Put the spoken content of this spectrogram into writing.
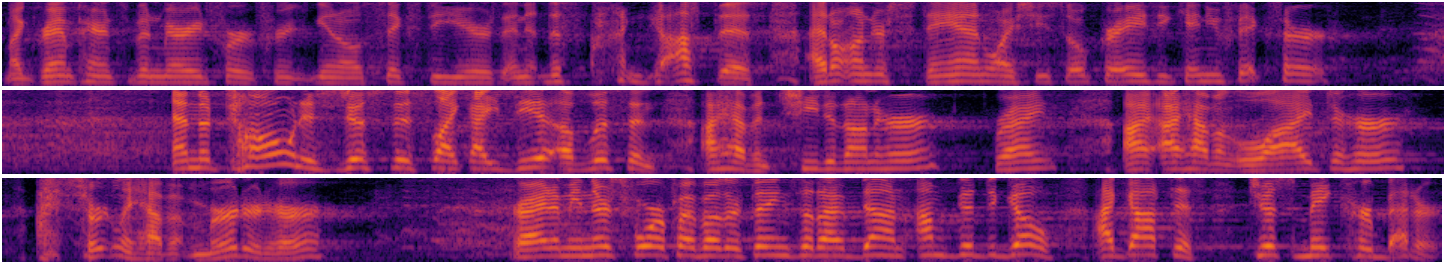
my grandparents have been married for, for, you know, 60 years. And this, I got this. I don't understand why she's so crazy. Can you fix her? And the tone is just this like idea of listen, I haven't cheated on her, right? I, I haven't lied to her. I certainly haven't murdered her. Right? I mean, there's four or five other things that I've done. I'm good to go. I got this. Just make her better.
